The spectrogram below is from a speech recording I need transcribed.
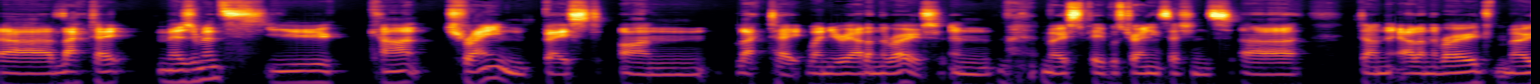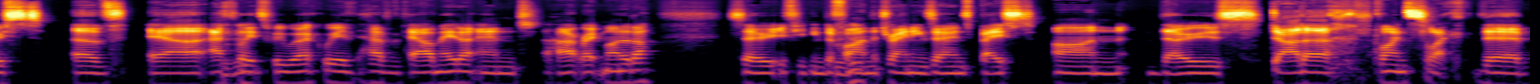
uh, lactate measurements, you can't train based on lactate when you're out on the road. And most people's training sessions are done out on the road. Most of our athletes we work with have a power meter and a heart rate monitor. So if you can define the training zones based on those data points, like the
